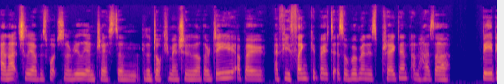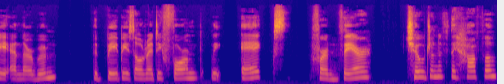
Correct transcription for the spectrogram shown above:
And actually, I was watching a really interesting kind of documentary the other day about if you think about it as a woman is pregnant and has a baby in their womb, the baby's already formed the eggs for their children if they have them.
